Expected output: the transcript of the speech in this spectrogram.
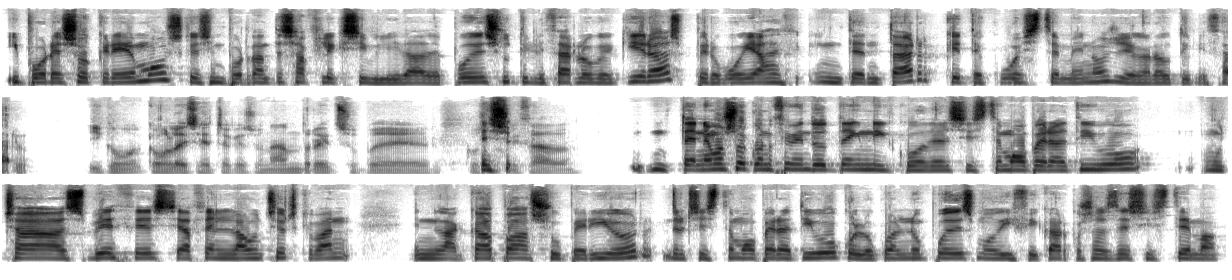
Y por eso creemos que es importante esa flexibilidad de puedes utilizar lo que quieras, pero voy a intentar que te cueste menos llegar a utilizarlo. ¿Y cómo, cómo lo habéis hecho? Que es un Android súper customizado. Tenemos el conocimiento técnico del sistema operativo. Muchas veces se hacen launchers que van en la capa superior del sistema operativo, con lo cual no puedes modificar cosas del sistema.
